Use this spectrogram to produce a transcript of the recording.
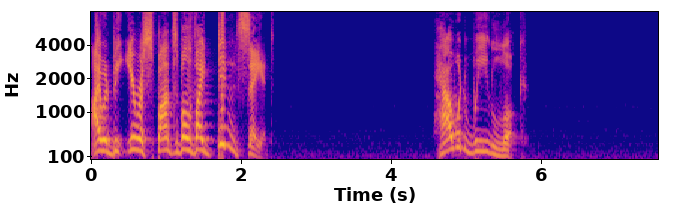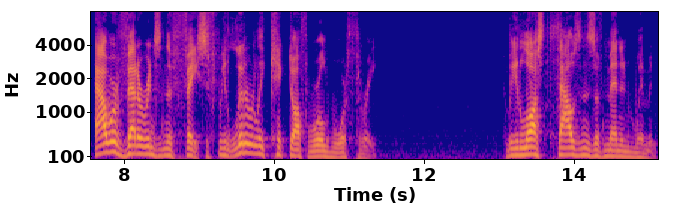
I would be irresponsible if I didn't say it. How would we look our veterans in the face if we literally kicked off World War III? We lost thousands of men and women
